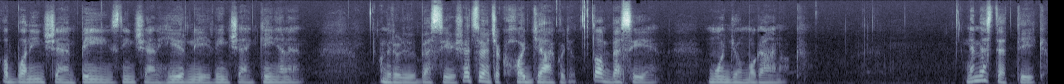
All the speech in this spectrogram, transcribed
Abban nincsen pénz, nincsen hírnév, nincsen kényelem, amiről ő beszél. És egyszerűen csak hagyják, hogy ott beszéljen, mondjon magának. Nem ezt tették,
